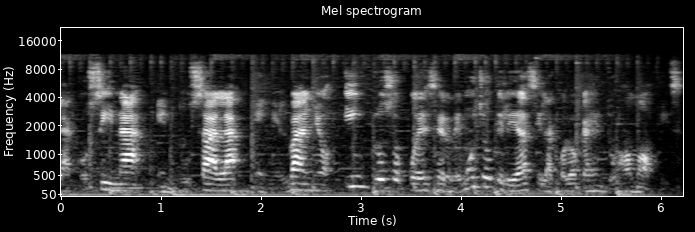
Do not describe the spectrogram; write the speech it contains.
la cocina, en tu sala, en el baño, incluso puede ser de mucha utilidad si la colocas en tu home office.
